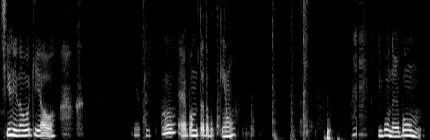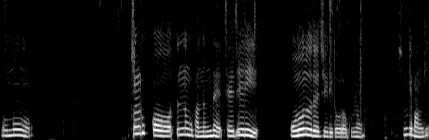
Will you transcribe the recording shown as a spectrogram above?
지훈이 너무 귀여워. 이렇게 있고, 앨범 뜯어볼게요. 이번 앨범 너무 친구 거 뜯는 거 봤는데, 재질이 원호드 재질이더라고요. 신기반기?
